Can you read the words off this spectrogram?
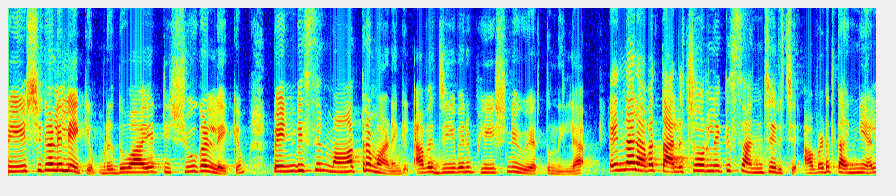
പേശികളിലേക്കും മൃദുവായ ടിഷ്യൂകളിലേക്കും പെൻവിസിൽ മാത്രമാണെങ്കിൽ അവ ജീവന് ഭീഷണി ഉയർത്തുന്നില്ല. എന്നാൽ അവ തലച്ചോറിലേക്ക് സഞ്ചരിച്ച് അവിടെ തങ്ങിയാൽ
